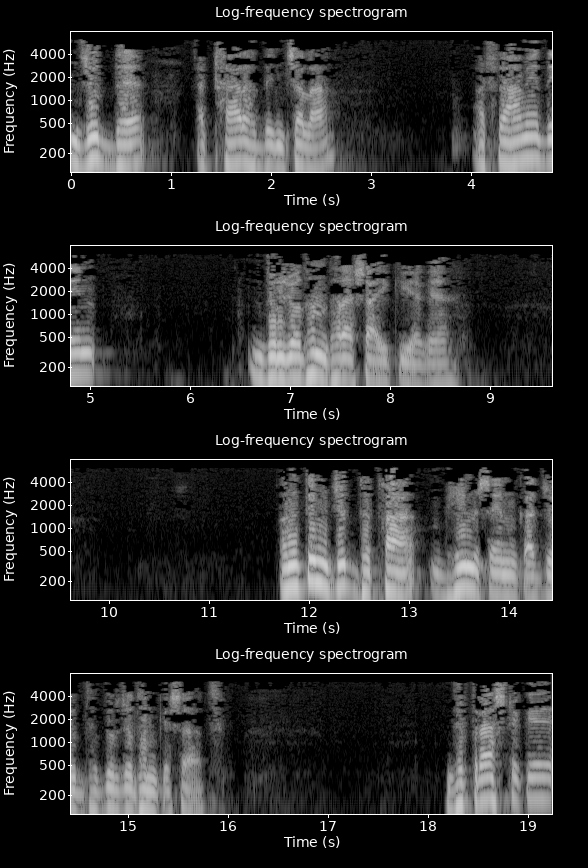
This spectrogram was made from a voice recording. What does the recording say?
युद्ध अठारह दिन चला। अठारहवें दिन दुर्योधन धराशायी किया गया। अंतिम युद्ध था भीमसेन का युद्ध दुर्योधन के साथ। धृतराष्ट्र के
